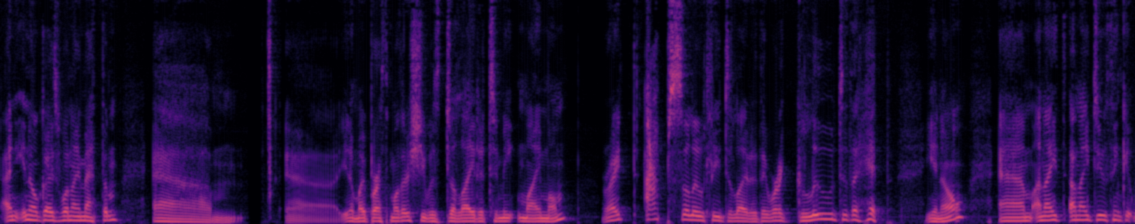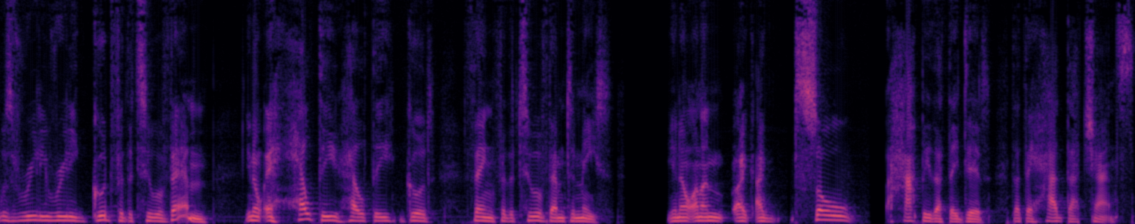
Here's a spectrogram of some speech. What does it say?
And you know, guys, when I met them, um, uh, you know, my birth mother, she was delighted to meet my mum. Right, absolutely delighted. They were glued to the hip, you know. Um, and I and I do think it was really, really good for the two of them. You know, a healthy, healthy, good thing for the two of them to meet. You know, and I'm I, I'm so happy that they did that they had that chance.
